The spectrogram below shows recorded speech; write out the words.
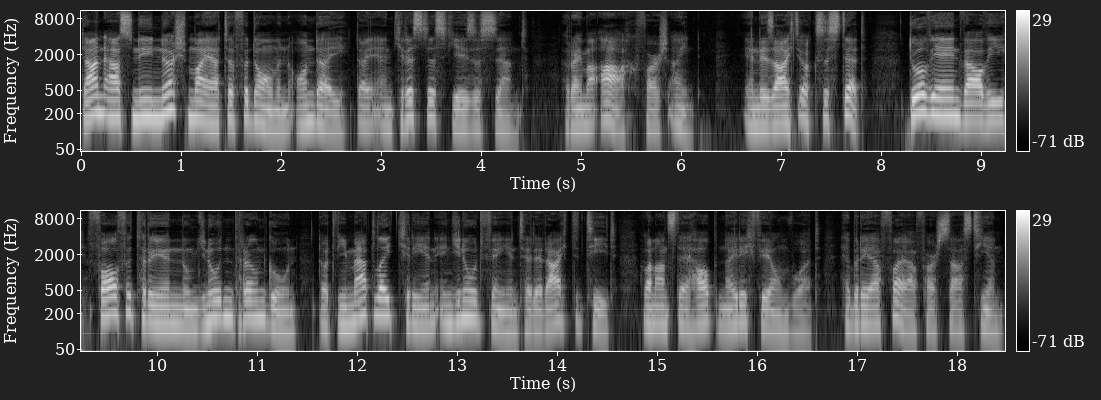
dan is nu nichts meer te verdomen on die, die in Christus Jezus sind. Römer 8, vers 1. En de zegt ook dit, door wien wel we vol vertrouwen om genoden trouwen gaan, dat we metleid kriegen en genod vinden te de rechte tijd, wanneer ons de help neidig fehlen wordt. Hebräer 4, vers 16.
